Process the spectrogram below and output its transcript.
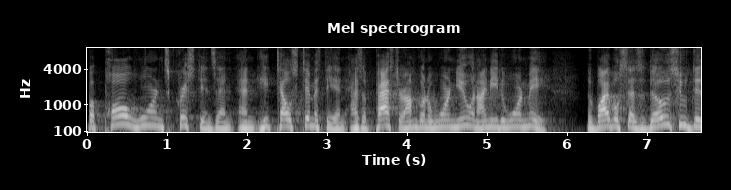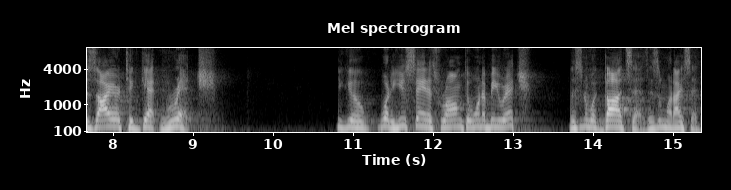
But Paul warns Christians and, and he tells Timothy, and as a pastor, I'm going to warn you and I need to warn me the Bible says, those who desire to get rich. You go, what are you saying it's wrong to want to be rich? Listen to what God says. This isn't what I said.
